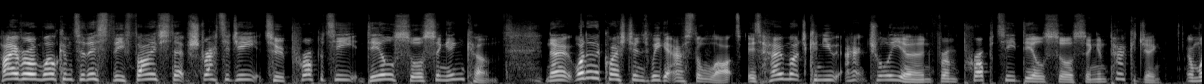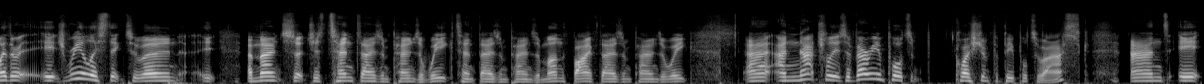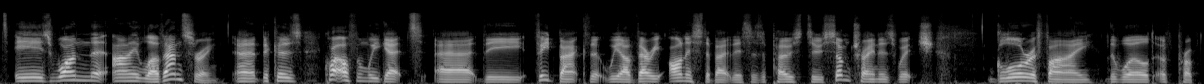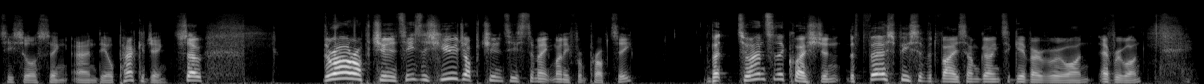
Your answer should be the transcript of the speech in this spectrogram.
Hi everyone, welcome to this, the five step strategy to property deal sourcing income. Now, one of the questions we get asked a lot is how much can you actually earn from property deal sourcing and packaging? And whether it's realistic to earn amounts such as £10,000 a week, £10,000 a month, £5,000 a week. Uh, and naturally, it's a very important question for people to ask, and it is one that I love answering uh, because quite often we get uh, the feedback that we are very honest about this as opposed to some trainers which glorify the world of property sourcing and deal packaging. So there are opportunities, there's huge opportunities to make money from property. But to answer the question, the first piece of advice I'm going to give everyone everyone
